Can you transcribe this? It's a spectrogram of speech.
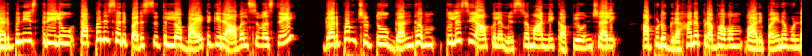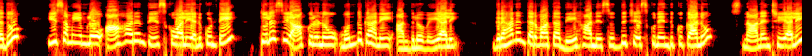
గర్భిణీ స్త్రీలు తప్పనిసరి పరిస్థితుల్లో బయటికి రావలసి వస్తే గర్భం చుట్టూ గంధం తులసి ఆకుల మిశ్రమాన్ని కప్పి ఉంచాలి. అప్పుడు గ్రహణ ప్రభావం వారిపైన ఉండదు. ఈ సమయంలో ఆహారం తీసుకోవాలి అనుకుంటే తులసి ఆకులను ముందుగానే అందులో వేయాలి. గ్రహణం తర్వాత దేహాన్ని శుద్ధి చేసుకునేందుకు కాను స్నానం చేయాలి.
